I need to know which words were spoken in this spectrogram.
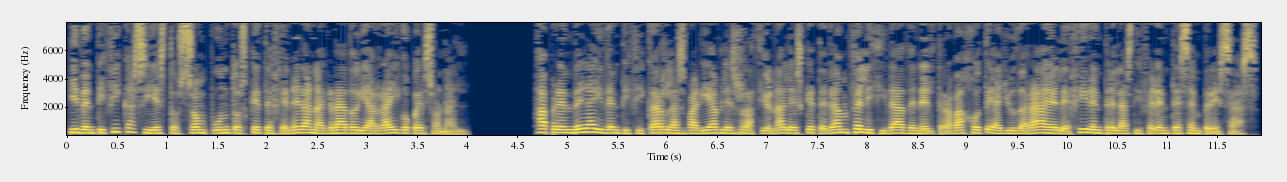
identifica si estos son puntos que te generan agrado y arraigo personal. Aprender a identificar las variables racionales que te dan felicidad en el trabajo te ayudará a elegir entre las diferentes empresas.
